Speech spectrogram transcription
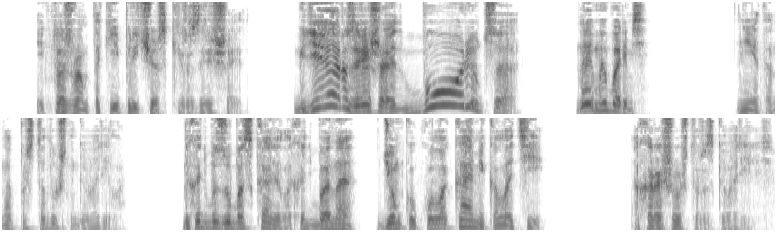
— И кто же вам такие прически разрешает? — Где разрешают? Борются! Ну и мы боремся. Нет, она простодушно говорила. Да хоть бы зубоскалила, хоть бы она Демку кулаками колоти. А хорошо, что разговорились.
